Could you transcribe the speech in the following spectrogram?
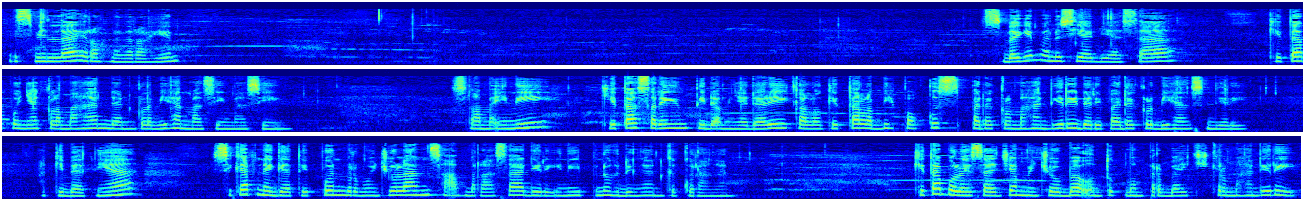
Bismillahirrahmanirrahim. Sebagai manusia biasa, kita punya kelemahan dan kelebihan masing-masing. Selama ini, kita sering tidak menyadari kalau kita lebih fokus pada kelemahan diri daripada kelebihan sendiri. Akibatnya, sikap negatif pun bermunculan saat merasa diri ini penuh dengan kekurangan. Kita boleh saja mencoba untuk memperbaiki kelemahan diri,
